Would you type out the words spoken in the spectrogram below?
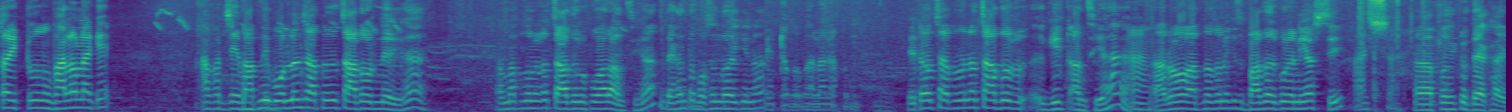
তো একটু ভালো লাগে। আবার যে আপনি বললেন যে আপনাদের চাদর নেই হ্যাঁ? আমরা আপনাদের একটা চাদর উপহার আনছি হ্যাঁ? দেখেন তো পছন্দ হয় কিনা? পেটটাকে ভালো রাখুন। এটা হচ্ছে আপনাদের চাদর গিফট আনছি হ্যাঁ? হ্যাঁ। আরও আপনার জন্য কিছু বাজার করে নিয়ে আসছি। আচ্ছা। আপনাদের একটু দেখাই।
